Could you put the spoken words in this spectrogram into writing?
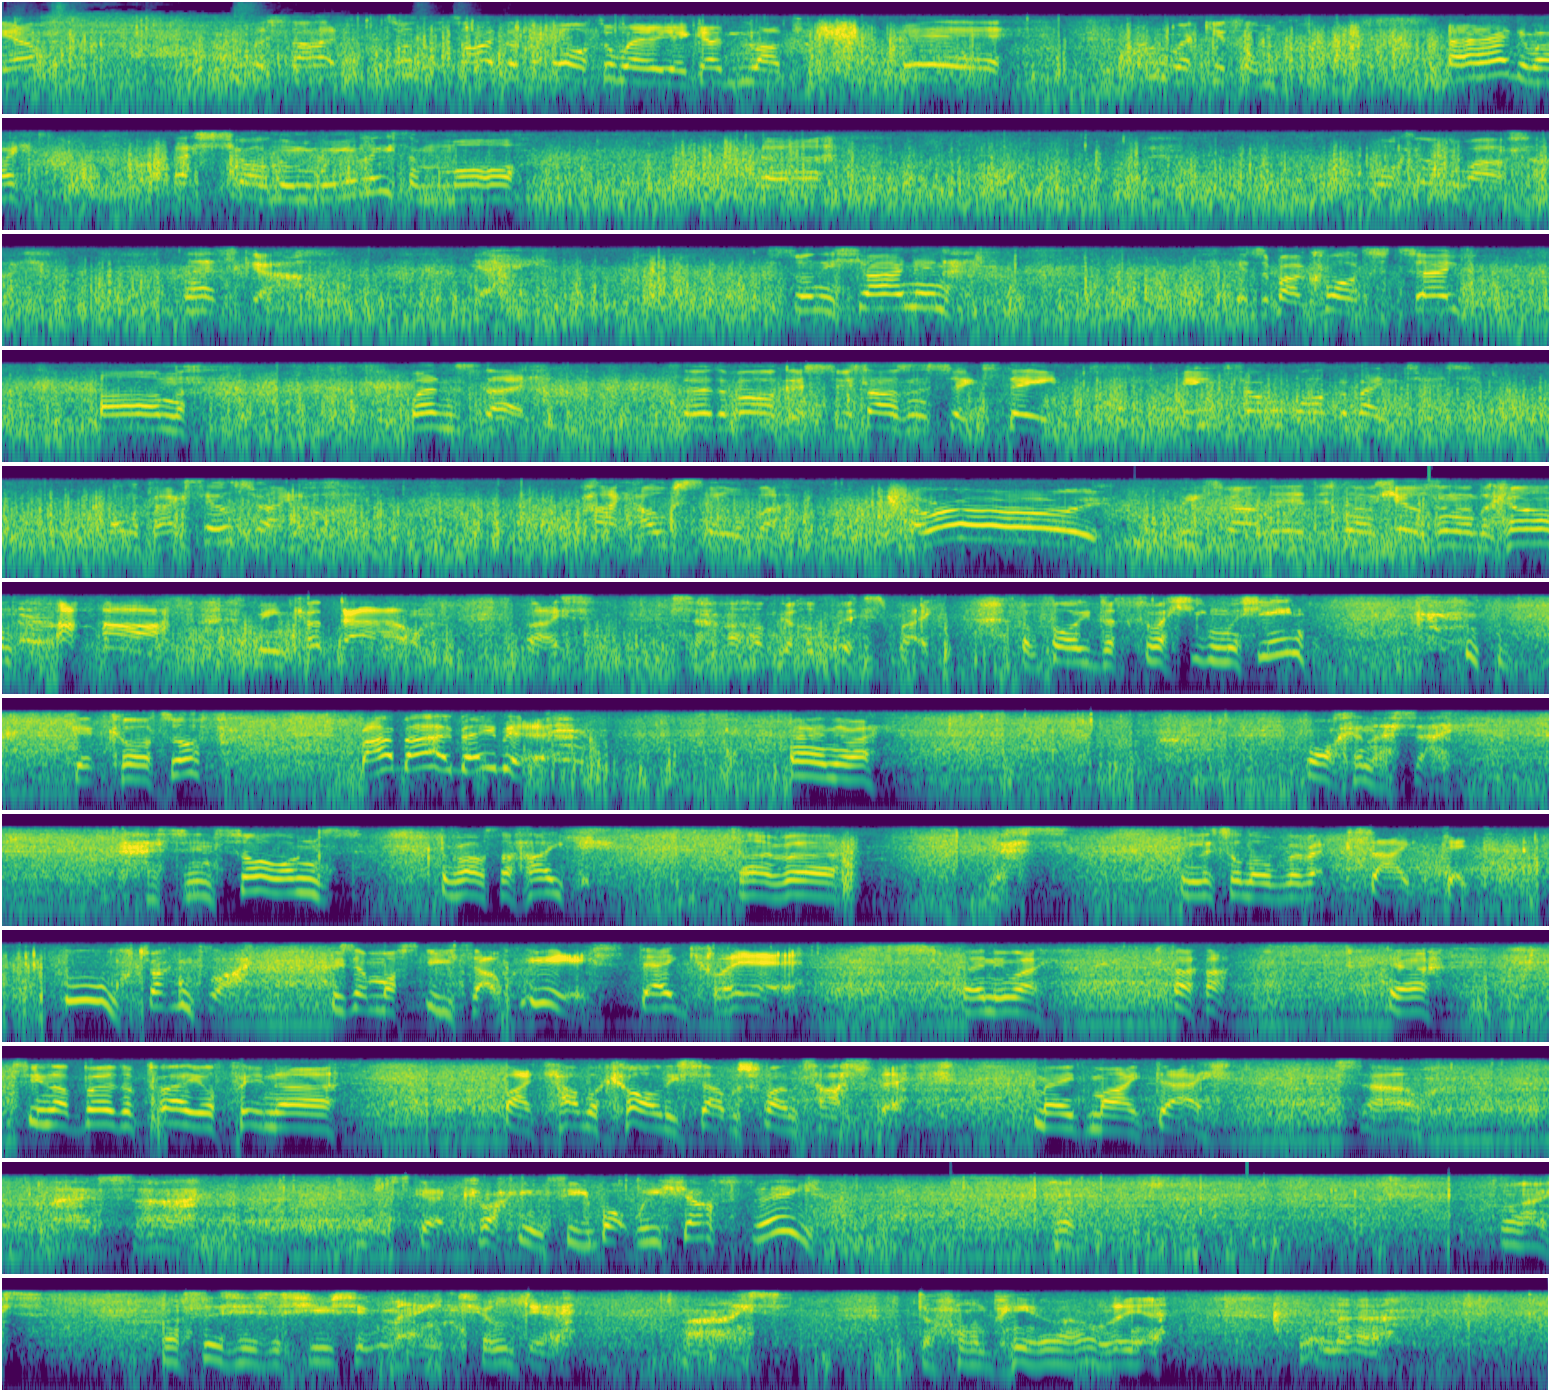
anyhow. The side, it's the side of the waterway again, lad. Yeah, work your thumbs. Uh, anyway, less shouldering wheelies and more uh, walking on the wild side. Let's go. Yay. The sun is shining. It's about quarter to two on Wednesday, 3rd of August 2016 in Travel benches on the Pexhill Trail. Hi ho Silver. Hooray! At least around here there's no hills on the corn. Ha ha! Been cut down. Right, so I'll go this way. Avoid the threshing machine. Get caught up. Bye bye baby! Anyway, what can I say? It's been so long about the hike. I've, uh, yes, a little overexcited. Ooh, dragonfly. Is it mosquito? Yes, stay clear. Anyway, yeah, seen that bird of prey up in, uh, by Tower College. That was fantastic. Made my day. So, let's, uh, let's get cracking and see what we shall see. Right, well, this is the Shusik Main. oh dear. Right, don't want to be around here. And, uh,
